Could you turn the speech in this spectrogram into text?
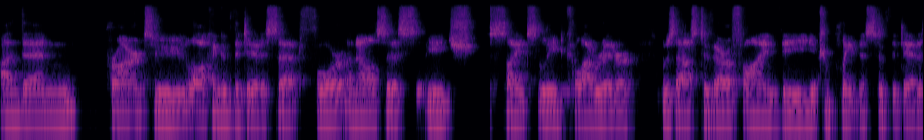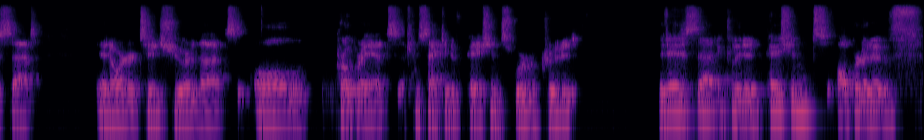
and then prior to locking of the data set for analysis, each site's lead collaborator was asked to verify the completeness of the data set in order to ensure that all appropriate consecutive patients were recruited. The data set included patient, operative,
